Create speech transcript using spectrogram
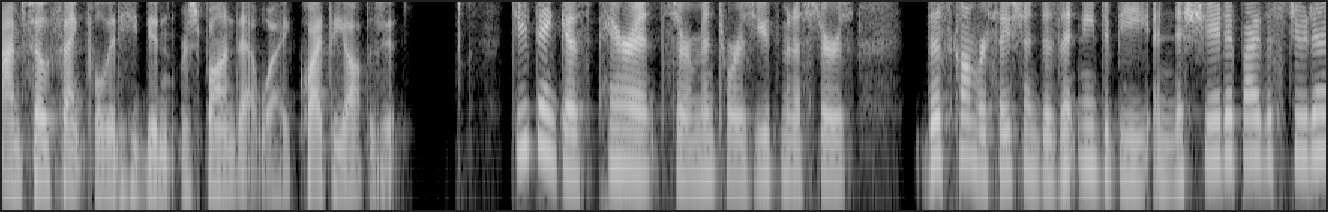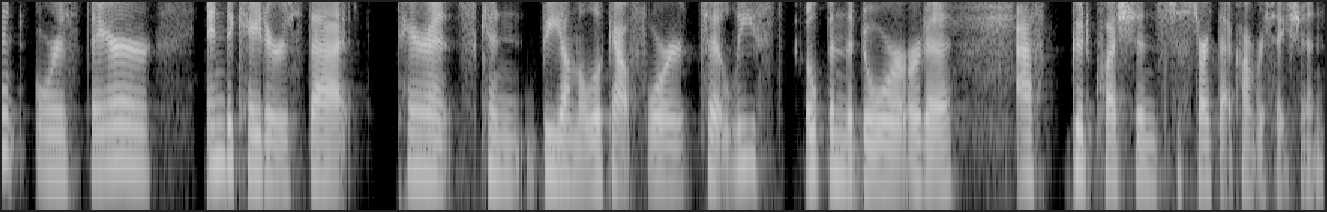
I'm so thankful that he didn't respond that way. Quite the opposite. Do you think, as parents or mentors, youth ministers, this conversation does it need to be initiated by the student, or is there indicators that parents can be on the lookout for to at least open the door or to ask good questions to start that conversation?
